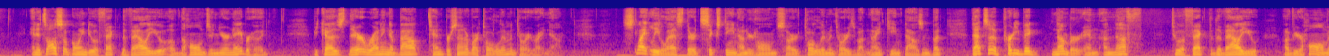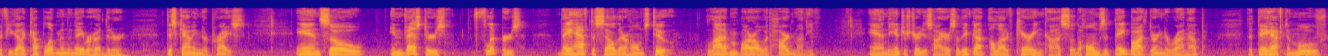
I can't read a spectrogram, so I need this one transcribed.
And it's also going to affect the value of the homes in your neighborhood because they're running about 10% of our total inventory right now slightly less. They're at 1,600 homes. Our total inventory is about 19,000, but that's a pretty big number and enough to affect the value of your home if you got a couple of them in the neighborhood that are discounting their price. And so investors, flippers, they have to sell their homes too. A lot of them borrow with hard money and the interest rate is higher, so they've got a lot of carrying costs. So the homes that they bought during the run up that they have to move,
